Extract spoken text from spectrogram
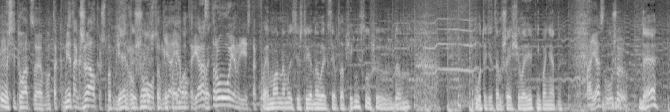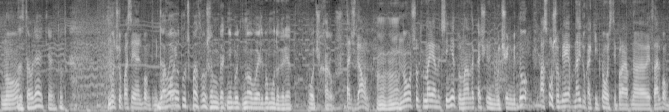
ну, ситуация. Вот так, мне так жалко, что Я, Питер ушел. знаешь, там. что-то я, я поймал- вот- я расстроен весь такой. Поймал на мысли, что я новый эксепт вообще не слушаю уже давно. Вот эти там шесть человек непонятных. А я слушаю. Да? Ну, Заставляют тебя тут. ну что, последний альбом-то неплохой. Давай вот лучше послушаем как-нибудь новый альбом Уда, говорят, очень хороший. Тачдаун. Ну, вот что-то на Яндексе нету, надо качнуть что-нибудь. Ну, послушай, я найду какие-то новости про э, этот альбом.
